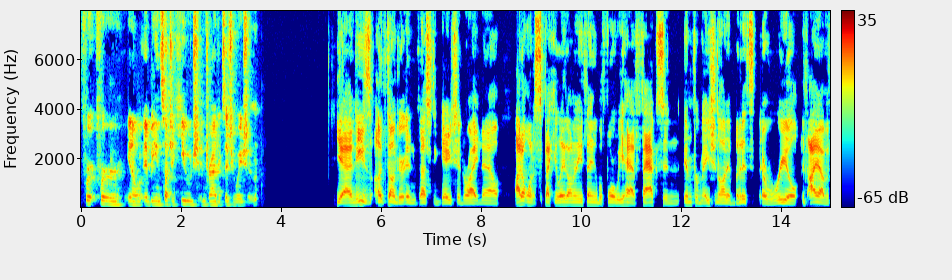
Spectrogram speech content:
for, for, you know, it being such a huge and tragic situation. Yeah, and he's under investigation right now. I don't want to speculate on anything before we have facts and information on it, but it's a real. I have a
